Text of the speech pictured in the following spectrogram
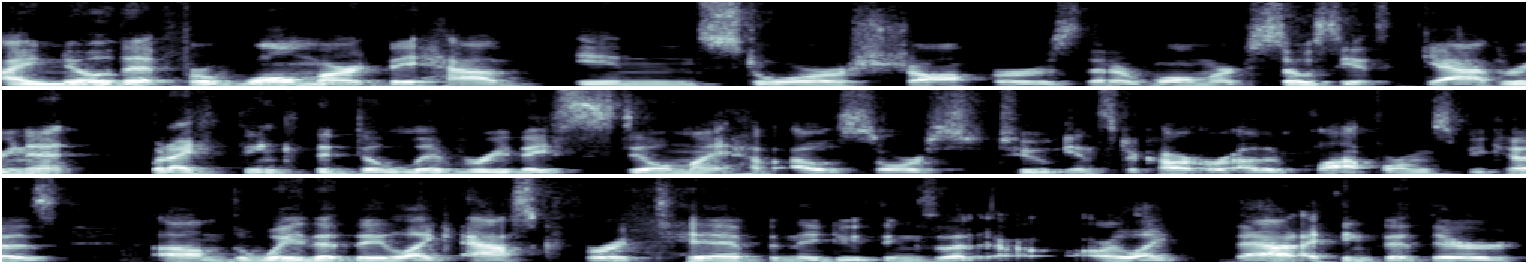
I know that for Walmart, they have in store shoppers that are Walmart associates gathering it. But I think the delivery they still might have outsourced to Instacart or other platforms because um, the way that they like ask for a tip and they do things that are, like that i think that they're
